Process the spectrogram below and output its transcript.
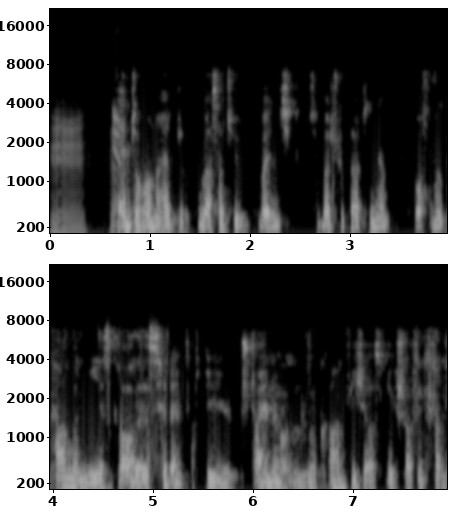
Hm, ja, Enteron halt Wassertyp, wenn ich zum Beispiel gerade auf dem Vulkan bin, wie jetzt gerade, dass ich halt einfach die Steine und Vulkanviecher aus dem Weg schaffen kann.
